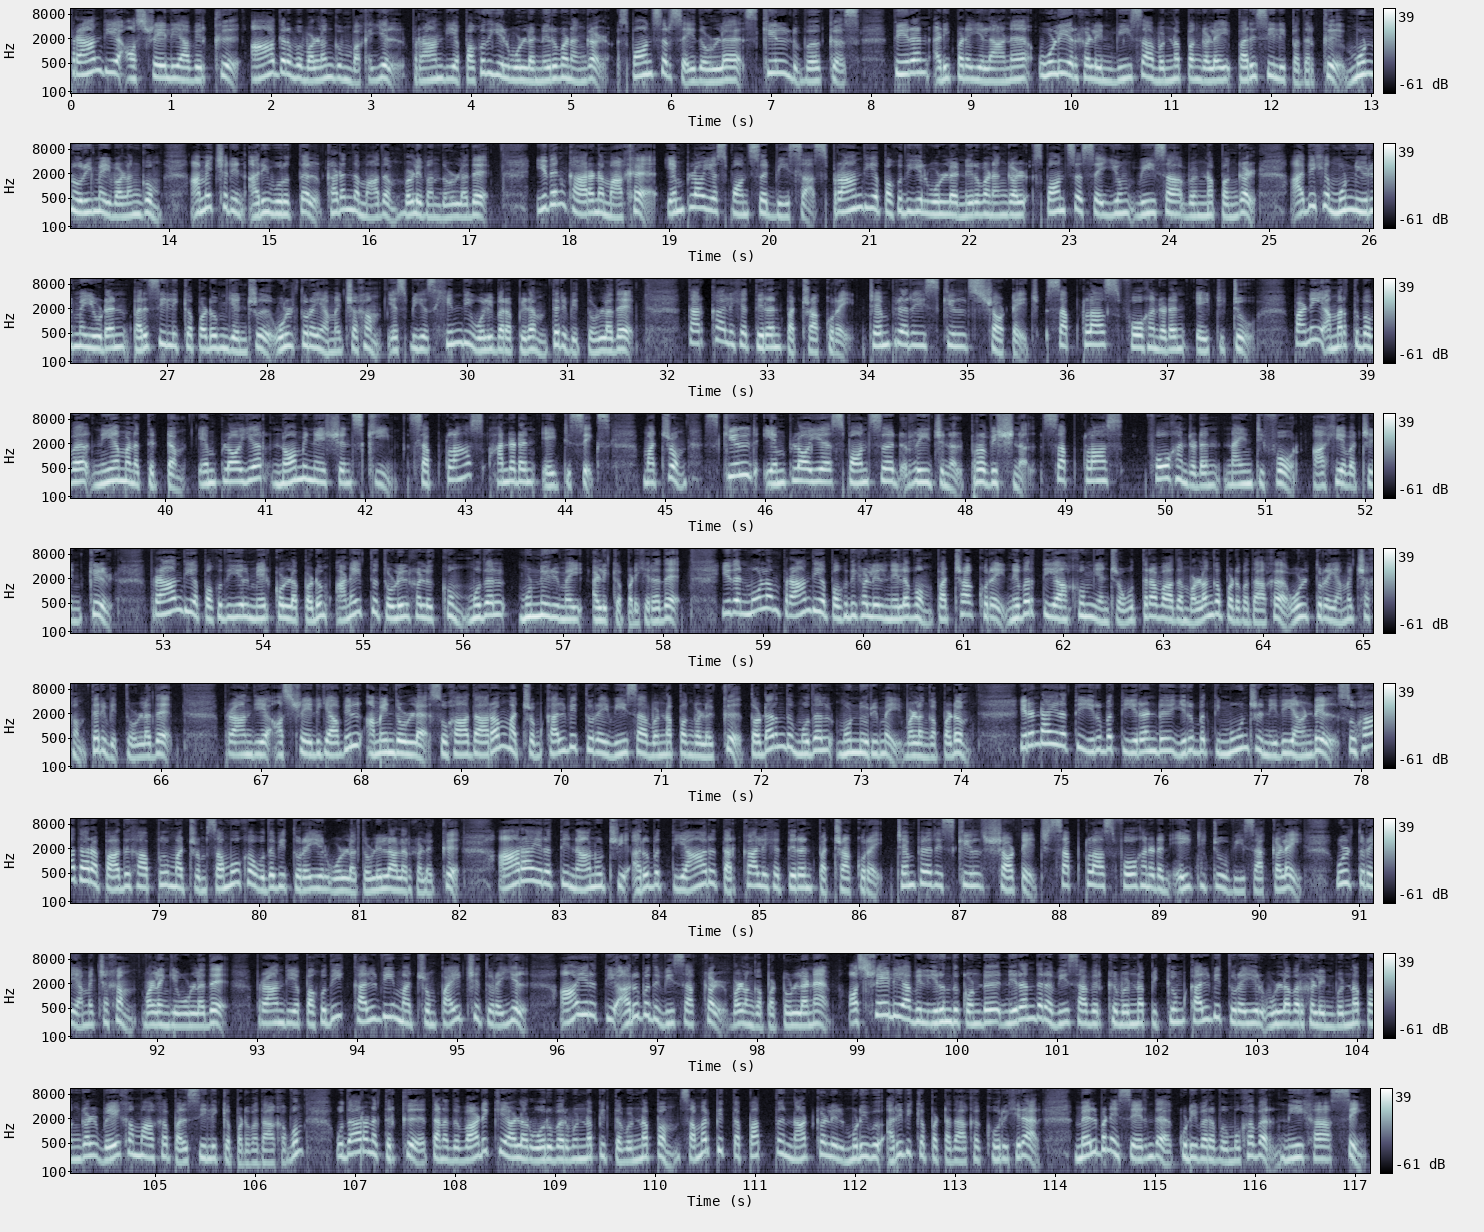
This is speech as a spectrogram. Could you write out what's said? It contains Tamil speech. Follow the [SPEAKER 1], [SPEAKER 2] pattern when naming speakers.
[SPEAKER 1] பிராந்திய ஆஸ்திரேலியாவிற்கு ஆதரவு வழங்கும் வகையில் பிராந்திய பகுதியில் உள்ள நிறுவனங்கள் ஸ்பான்சர் செய்துள்ள ஸ்கில்டு ஒர்க்கர்ஸ் திறன் அடிப்படையிலான ஊழியர்களின் விசா விண்ணப்பங்களை பரிசீலிப்பதற்கு முன்னுரிமை வழங்கும் அமைச்சரின் அறிவுறுத்தல் கடந்த மாதம் வெளிவந்துள்ளது. இதன் காரணமாக எம்ப்ளாயர் ஸ்பான்சர்ட் விசாஸ் பிராந்திய பகுதியில் உள்ள நிறுவனங்கள் ஸ்பான்சர் செய்யும் விசா விண்ணப்பங்கள் அதிக முன்னுரிமையுடன் பரிசீலிக்கப்படும் என்று உள்துறை அமைச்சகம் எஸ்பிஎஸ் ஹிந்தி ஒலிபரப்பிடம் தெரிவித்துள்ளது. தற்காலிக திறன் பற்றாக்குறை temporary skills shortage subclass four hundred and eighty two பணி அமர்த்துபவர் நியமன திட்டம் employer nomination scheme subclass hundred and eighty six மற்றும் skilled employer sponsored regional provisional subclass four hundred and ninety four ஆகியவற்றின் கீழ் பிராந்திய பகுதியில் மேற்கொள்ளப்படும் அனைத்து தொழில்களுக்கும் முதல் முன்னுரிமை அளிக்கப்படுகிறது. இதன் மூலம் பிராந்திய பகுதிகளில் நிலவும் பற்றாக்குறை நிவர்த்தியாகும் என்ற உத்தரவாதம் வழங்கப்படுவதாக உள்துறை அமைச்சகம் தெரிவித்துள்ளது. பிராந்திய ஆஸ்திரேலியாவில் அமைந்துள்ள சுகாதாரம் மற்றும் கல்வித்துறை விசா விண்ணப்பங்களுக்கு தொடர்ந்து முதல் முன்னுரிமை வழங்கப்படும். இரண்டாயிரத்தி இருபத்தி இரண்டு இருபத்தி மூன்று நிதியாண்டில் சுகாதார பாதுகாப்பு மற்றும் சமூக உதவித்துறையில் உள்ள தொழிலாளர்களுக்கு ஆறாயிரத்தி நானூற்றி அறுபத்தி ஆறு தற்காலிக திறன் பற்றாக்குறை temporary skill shortage subclass four hundred and eighty two விசாக்களை உள்துறை அமைச்சகம் வழங்கியுள்ளது. பிராந்திய பகுதி கல்வி மற்றும் பயிற்சி துறையில் ஆயிரத்தி அறுபது விசாக்கள் வழங்கப்பட்டுள்ளன. ஆஸ்திரேலியாவில் இருந்து கொண்டு நிரந்தர விசாவிற்கு விண்ணப்பிக்கும் கல்வித்துறையில் உள்ளவர்களின் விண்ணப்பங்கள் வேகமாக பரிசீலிக்கப்படுவதாகவும் உதாரணத்திற்கு தனது வாடிக்கையாளர் ஒருவர் விண்ணப்பித்த விண்ணப்பம் சமர்ப்பித்த பத்து நாட்களில் முடிவு அறிவிக்கப்பட்டதாக கூறுகிறார். மெல்பனை சேர்ந்த குடிவரவு முகவர் நீஹா சிங்.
